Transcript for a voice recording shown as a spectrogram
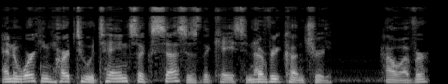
And working hard to attain success is the case in every country. However,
